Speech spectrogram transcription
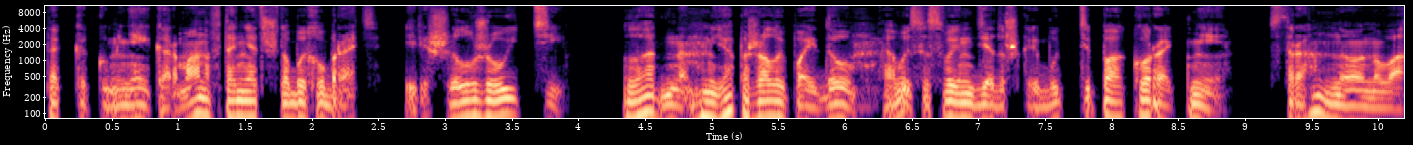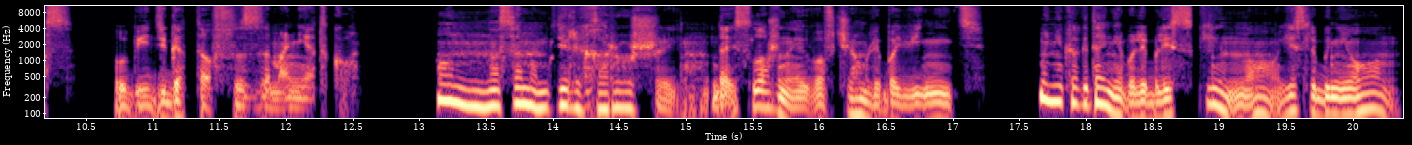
так как у меня и карманов-то нет, чтобы их убрать, и решил уже уйти. «Ладно, я, пожалуй, пойду, а вы со своим дедушкой будьте поаккуратнее. Странно он у вас. Убить готов за монетку». «Он на самом деле хороший, да и сложно его в чем-либо винить. Мы никогда не были близки, но если бы не он,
